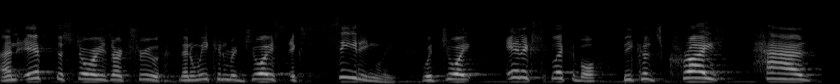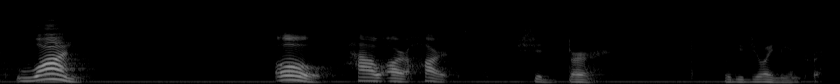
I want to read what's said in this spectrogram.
And if the stories are true, then we can rejoice exceedingly with joy inexplicable because Christ has won. Oh, how our hearts should burn. Would you join me in prayer?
